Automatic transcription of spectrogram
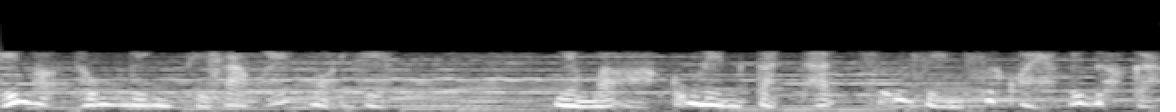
thấy mợ thông minh thì sao hết mọi việc, nhưng mợ cũng nên cẩn thận giữ gìn sức khỏe mới được ạ.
